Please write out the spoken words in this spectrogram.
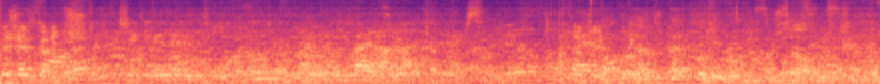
Recep Kovic. Teşekkür ederim. İyi bayramlar. Çok mersi. Sağ olun. Hoş geldiniz.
